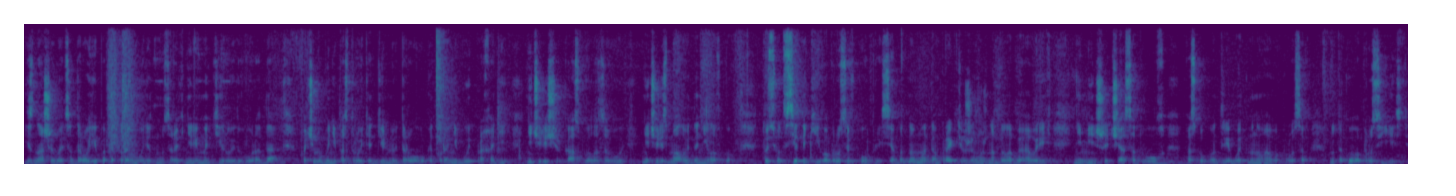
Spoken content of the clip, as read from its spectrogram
изнашиваются дороги, по которым водят мусор, их не ремонтирует город, да? Почему бы не построить отдельную дорогу, которая не будет проходить ни через Черкасскую Лозовую, ни через Малую Даниловку? То есть вот все такие вопросы в комплексе. Об одном этом проекте уже можно было бы говорить не меньше часа-двух, поскольку он требует много вопросов. Но такой вопрос есть.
